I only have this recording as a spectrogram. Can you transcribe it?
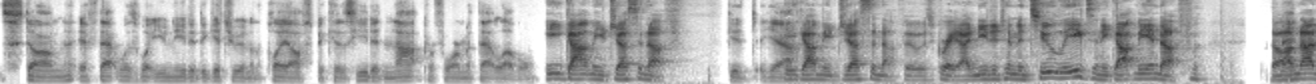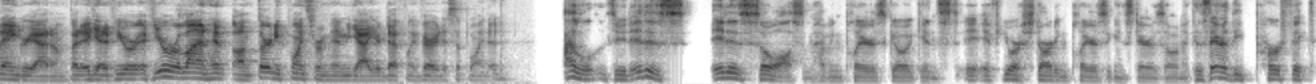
stung if that was what you needed to get you into the playoffs because he did not perform at that level. He got me just enough. Get, yeah. He got me just enough. It was great. I needed him in two leagues, and he got me enough. So Man. I'm not angry at him. But again, if you were if you were relying on him on 30 points from him, yeah, you're definitely very disappointed. I dude, it is it is so awesome having players go against if you're starting players against Arizona because they're the perfect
